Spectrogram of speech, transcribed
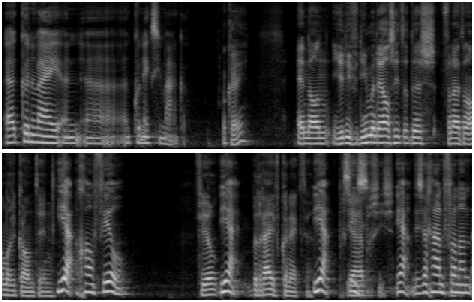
eh, kunnen wij een, eh, een connectie maken. Oké. En dan jullie verdienmodel zit er dus vanuit een andere kant in. Ja, gewoon veel. veel Ja, bedrijven connecten. ja precies. Ja, precies. Ja, dus we gaan van een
